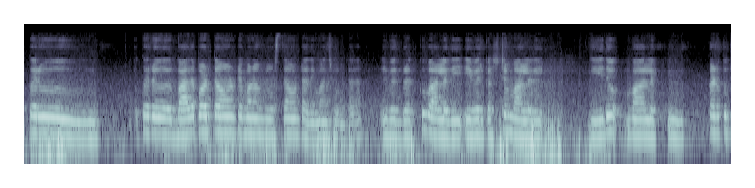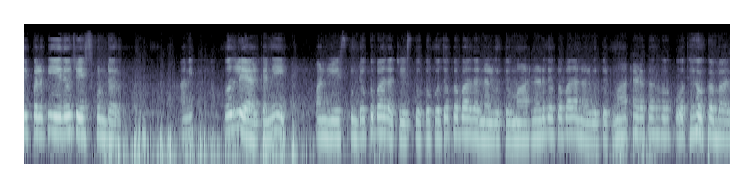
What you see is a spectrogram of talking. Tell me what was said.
ఒకరు ఒకరు బాధపడుతూ ఉంటే మనం చూస్తూ ఉంటే అది మంచిగా ఉంటుందా? ఎవరి బ్రతుకు వాళ్ళది ఎవరి కష్టం వాళ్ళది. ఏదో వాళ్ళ కడుపు తిప్పలకి ఏదో చేసుకుంటారు అని వదిలేయాలి. కానీ పని చేసుకుంటే ఒక బాధ చేసుకోకపోతే ఒక బాధ నలుగురితో మాట్లాడితే ఒక బాధ నలుగురితో మాట్లాడకపోతే ఒక బాధ.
